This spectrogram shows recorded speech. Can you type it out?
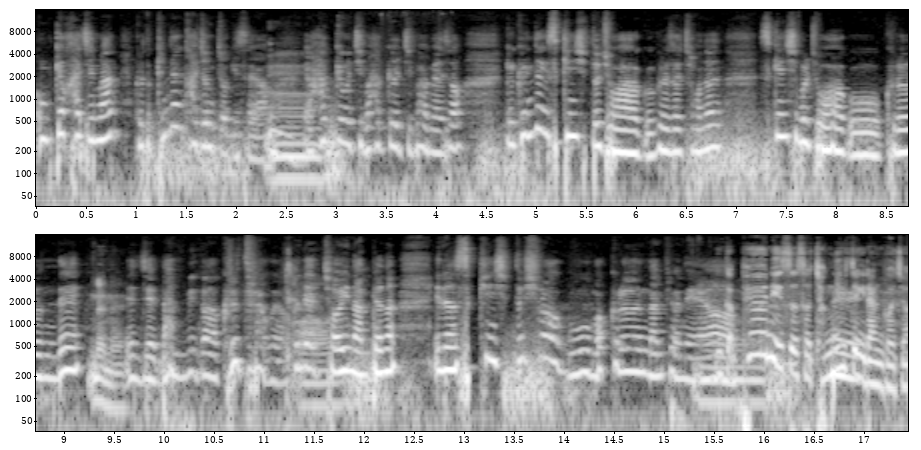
엄격하지만 그래도 굉장히 가정적이세요. 음. 학교 집 학교 집 하면서 굉장히 스킨십도 좋아하고 그래서 저는 스킨십을 좋아하고 그런데 네네. 이제 남미가 그렇더라고요. 근데 아. 저희 남편은 이런 스킨십도 싫어하고 막 그런 남편이에요. 그러니까 표현에 있어서 거죠.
